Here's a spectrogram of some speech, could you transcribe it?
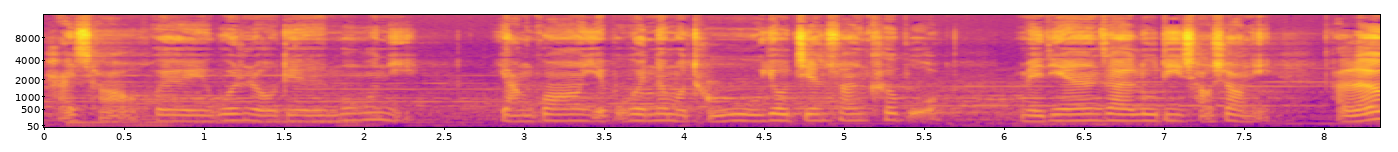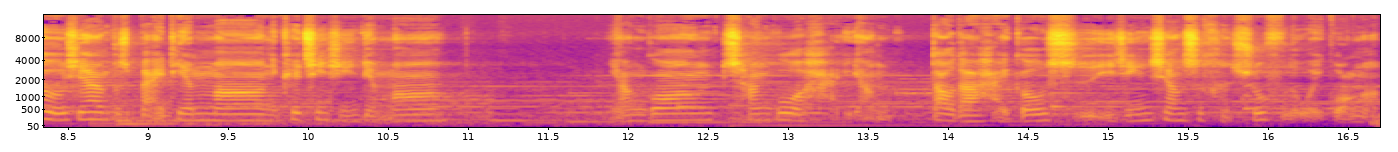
海草会温柔地摸摸你，阳光也不会那么突兀又尖酸刻薄。每天在陆地嘲笑你，Hello，现在不是白天吗？你可以清醒一点吗？阳光穿过海洋，到达海沟时，已经像是很舒服的微光了，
